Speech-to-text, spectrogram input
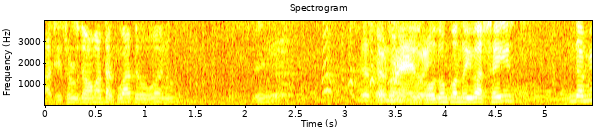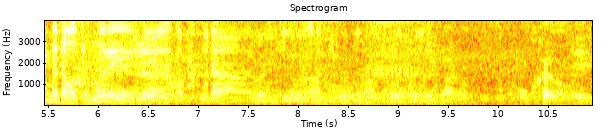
así solo te va a matar 4, bueno. Pero con el. Godon cuando iba a 6, a mí me mataba 8 9. Tampoco era. A ver, ver.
